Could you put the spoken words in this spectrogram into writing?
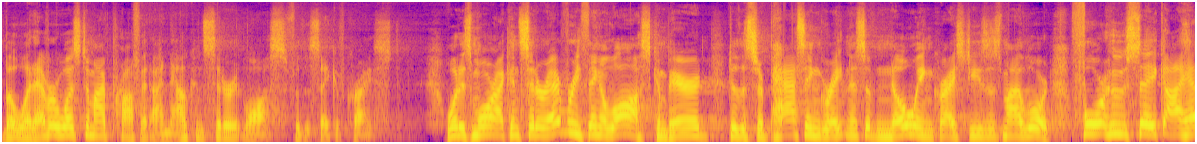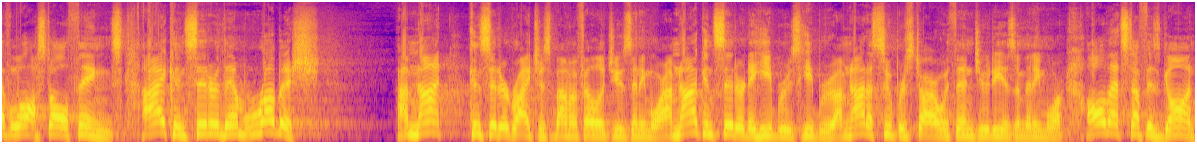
But whatever was to my profit, I now consider it loss for the sake of Christ. What is more, I consider everything a loss compared to the surpassing greatness of knowing Christ Jesus my Lord, for whose sake I have lost all things. I consider them rubbish. I'm not considered righteous by my fellow Jews anymore. I'm not considered a Hebrew's Hebrew. I'm not a superstar within Judaism anymore. All that stuff is gone,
